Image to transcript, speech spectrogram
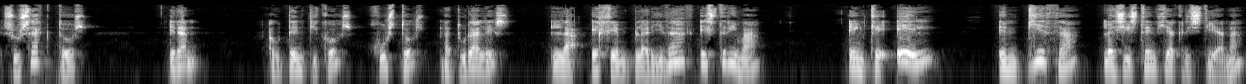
sus actos eran auténticos, justos, naturales. La ejemplaridad estriba en que él empieza la existencia cristiana.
